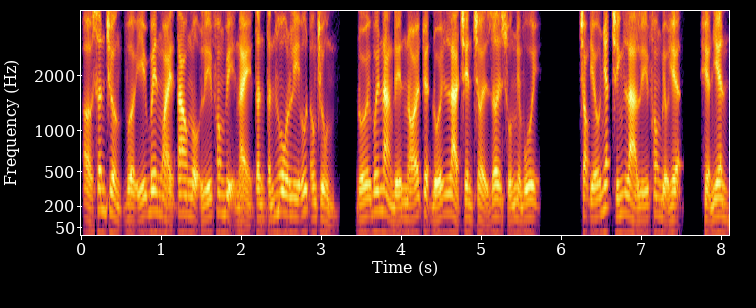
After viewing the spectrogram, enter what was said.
ở sân trường vừa ý bên ngoài tao nộ lý phong vị này tân tấn hollywood ông trùm, đối với nàng đến nói tuyệt đối là trên trời rơi xuống niềm vui. Trọng yếu nhất chính là lý phong biểu hiện, hiển nhiên.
